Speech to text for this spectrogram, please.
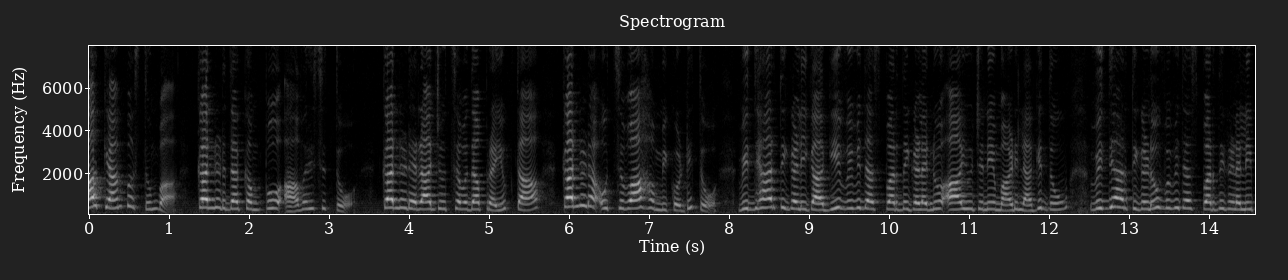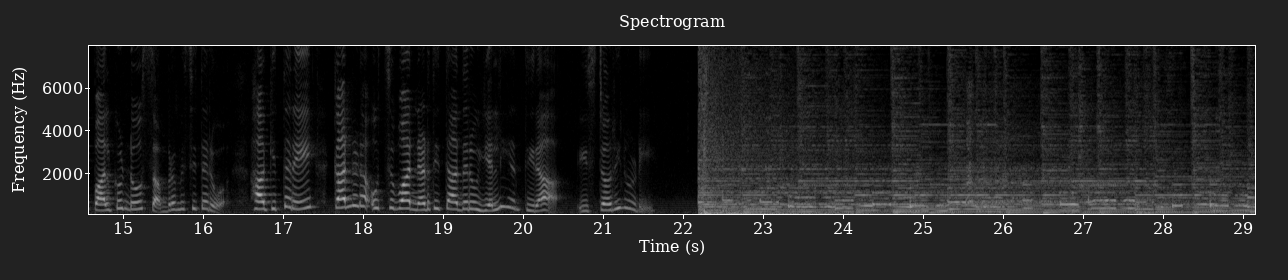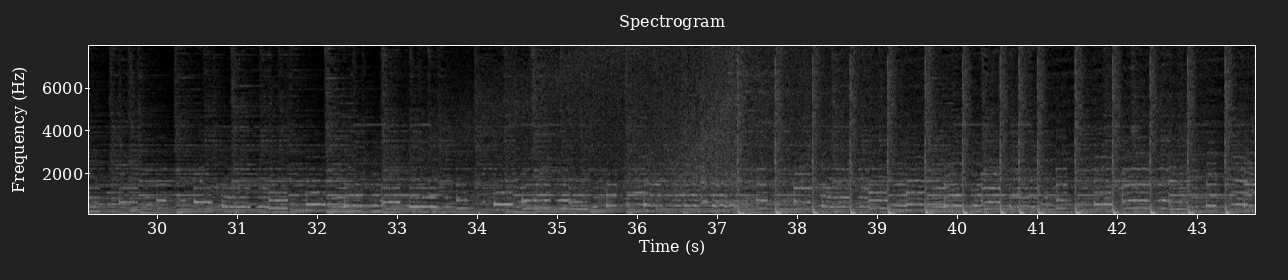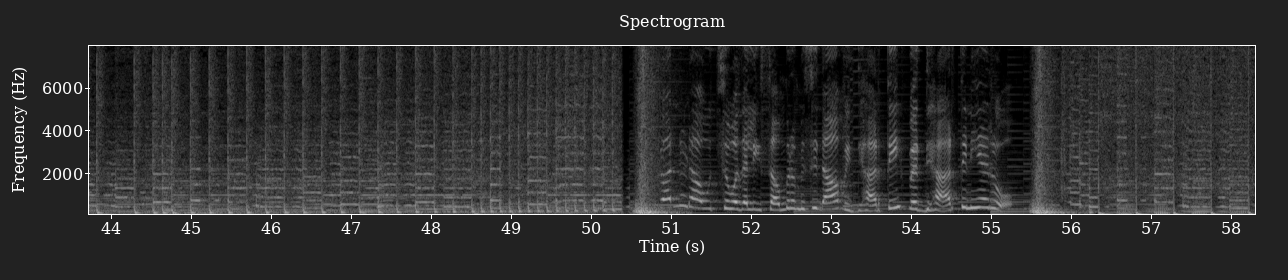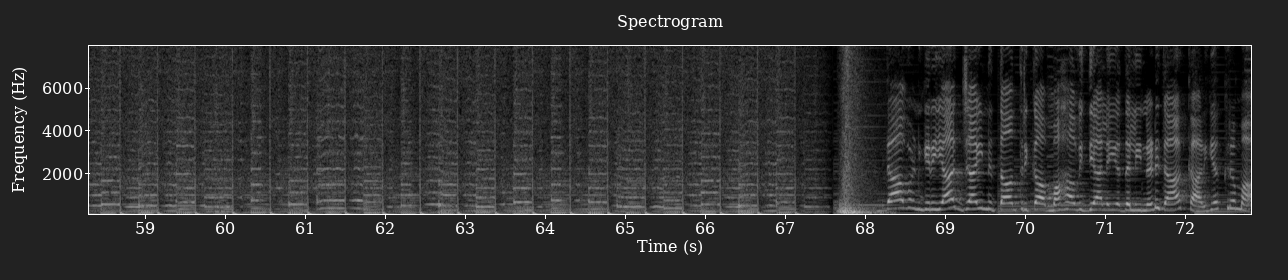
ಆ ಕ್ಯಾಂಪಸ್ ತುಂಬ ಕನ್ನಡದ ಕಂಪು ಆವರಿಸಿತ್ತು. ಕನ್ನಡ ರಾಜ್ಯೋತ್ಸವದ ಪ್ರಯುಕ್ತ ಕನ್ನಡ ಉತ್ಸವ ಹಮ್ಮಿಕೊಂಡಿತ್ತು. ವಿದ್ಯಾರ್ಥಿಗಳಿಗಾಗಿ ವಿವಿಧ ಸ್ಪರ್ಧೆಗಳನ್ನು ಆಯೋಜನೆ ಮಾಡಲಾಗಿದ್ದು, ವಿದ್ಯಾರ್ಥಿಗಳು ವಿವಿಧ ಸ್ಪರ್ಧೆಗಳಲ್ಲಿ ಪಾಲ್ಗೊಂಡು ಸಂಭ್ರಮಿಸಿದರು. ಹಾಗಿದ್ದರೆ ಕನ್ನಡ ಉತ್ಸವ ನಡೆದಿತ್ತಾದರೂ ಎಲ್ಲಿ ಅಂತೀರಾ? ಈ ಸ್ಟೋರಿ ನೋಡಿ. ಕನ್ನಡ ಉತ್ಸವದಲ್ಲಿ ಸಂಭ್ರಮಿಸಿದ ವಿದ್ಯಾರ್ಥಿ ವಿದ್ಯಾರ್ಥಿನಿಯರು. ದಾವಣಗೆರೆಯ ಜೈನ ತಾಂತ್ರಿಕ ಮಹಾವಿದ್ಯಾಲಯದಲ್ಲಿ ನಡೆದ ಕಾರ್ಯಕ್ರಮ.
